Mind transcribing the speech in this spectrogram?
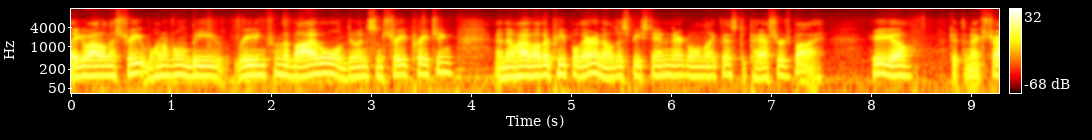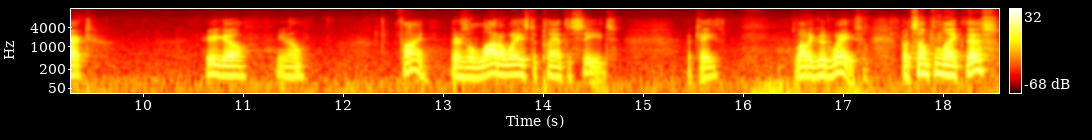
They go out on the street. One of them will be reading from the Bible and doing some street preaching, and they'll have other people there, and they'll just be standing there going like this to passers-by. Here you go. Get the next tract. Here you go. You know, fine. There's a lot of ways to plant the seeds. Okay, a lot of good ways. But something like this,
